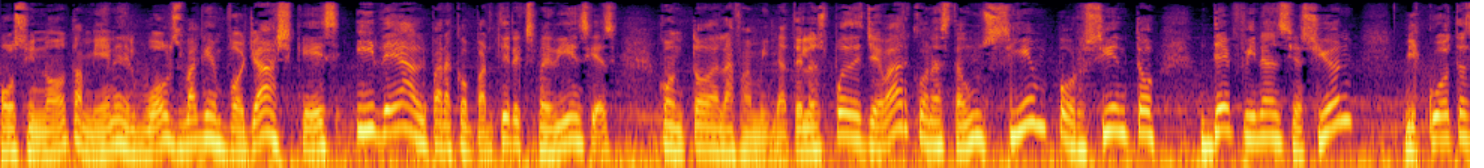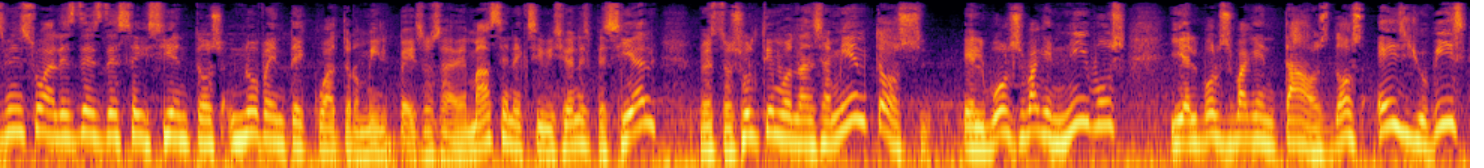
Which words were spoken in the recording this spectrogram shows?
o si no, también el Volkswagen Voyage, que es ideal para compartir experiencias con toda la familia. Te los puedes llevar con hasta un 100% de financiación y cuotas mensuales desde 694 mil pesos. Además, en exhibición especial, nuestros últimos lanzamientos, el Volkswagen Nibus y el Volkswagen Taos, dos SUVs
